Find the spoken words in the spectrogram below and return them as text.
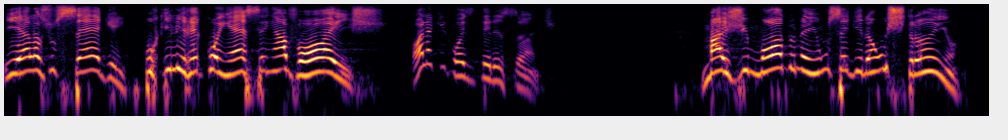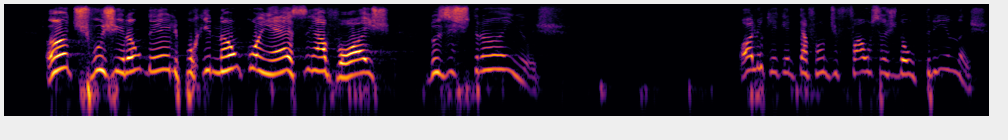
e elas o seguem, porque lhe reconhecem a voz. Olha que coisa interessante. Mas de modo nenhum seguirão o estranho Antes fugirão dele, porque não conhecem a voz dos estranhos. Olha o que, que ele está falando de falsas doutrinas,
